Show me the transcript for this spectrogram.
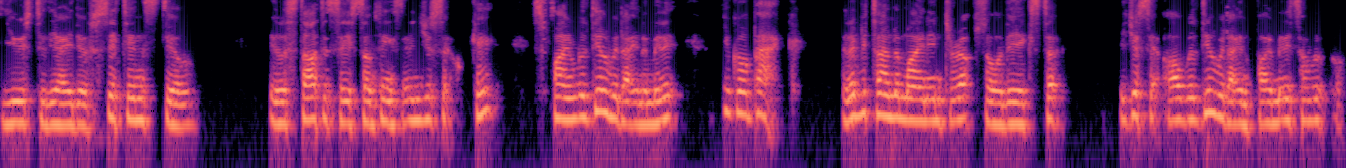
used to the idea of sitting still it'll start to say something and you say, okay, it's fine, we'll deal with that in a minute. You go back. And every time the mind interrupts or the exter- you just say, oh, we'll deal with that in five minutes and we'll,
